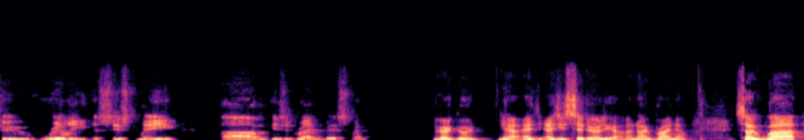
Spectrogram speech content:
to really assist me um, is a great investment. Very good. Yeah, as, as you said earlier, a no-brainer. So, uh,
